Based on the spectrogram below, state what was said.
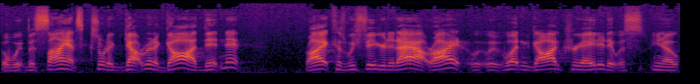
but, we, but science sort of got rid of God, didn't it? Right? Because we figured it out, right? It wasn't God created, it was, you know,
